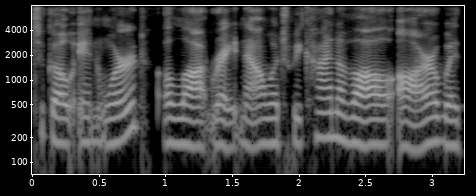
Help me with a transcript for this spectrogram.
to go inward a lot right now, which we kind of all are with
